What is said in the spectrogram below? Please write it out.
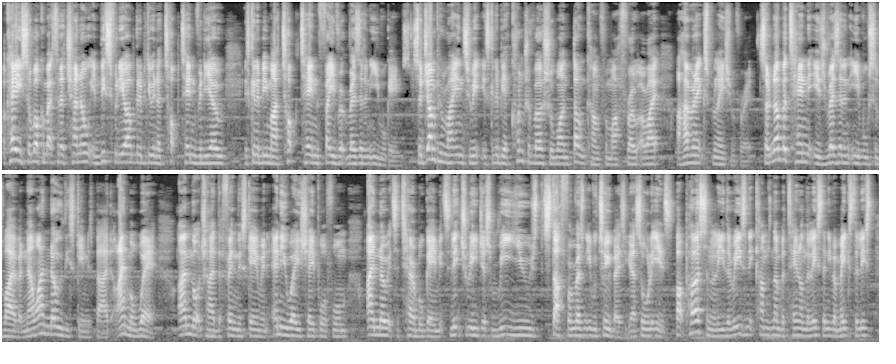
Okay, so welcome back to the channel. In this video, I'm going to be doing a top 10 video. It's going to be my top 10 favourite Resident Evil games. So jumping right into it, it's going to be a controversial one. Don't come from my throat, alright? I have an explanation for it. So number 10 is Resident Evil Survivor. Now, I know this game is bad. I'm aware. I'm not trying to defend this game in any way, shape or form. I know it's a terrible game. It's literally just reused stuff from Resident Evil 2, basically. That's all it is. But personally, the reason it comes number 10 on the list and even makes the list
